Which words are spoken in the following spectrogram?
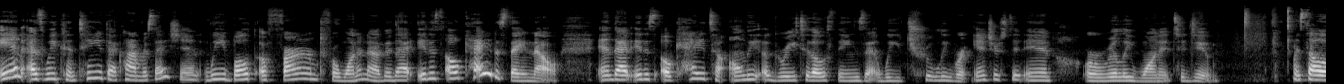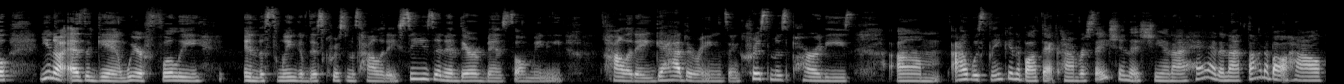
And as we continued that conversation, we both affirmed for one another that it is okay to say no and that it is okay to only agree to those things that we truly were interested in or really wanted to do. And so, you know, as again, we're fully in the swing of this Christmas holiday season, and there have been so many holiday gatherings and Christmas parties, um, I was thinking about that conversation that she and I had. And I thought about how,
